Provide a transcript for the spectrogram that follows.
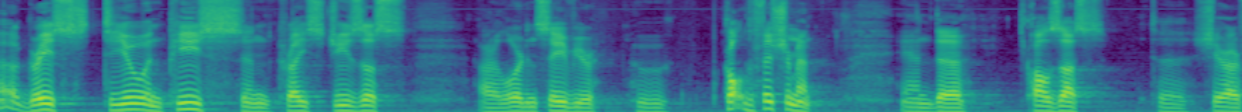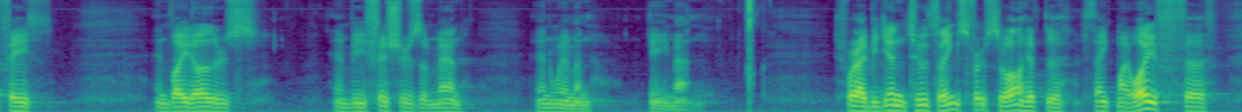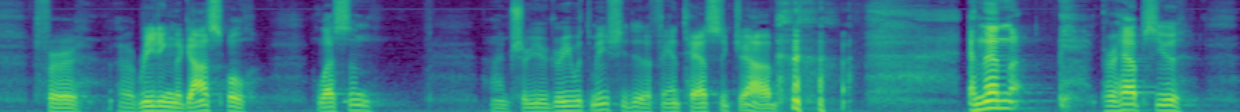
Uh, grace to you and peace in Christ Jesus, our Lord and Savior, who called the fishermen and uh, calls us to share our faith, invite others, and be fishers of men and women. Amen. Before I begin, two things. First of all, I have to thank my wife uh, for uh, reading the gospel lesson I'm sure you agree with me. She did a fantastic job. and then perhaps you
